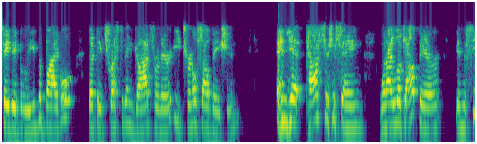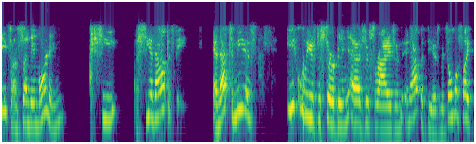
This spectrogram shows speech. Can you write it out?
say they believe the Bible, that they trusted in God for their eternal salvation. And yet, pastors are saying, when I look out there, in the seats on Sunday morning, I see a sea of apathy. And that to me is equally as disturbing as this rise in, in apathyism. It's almost like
